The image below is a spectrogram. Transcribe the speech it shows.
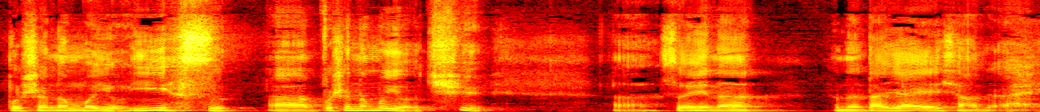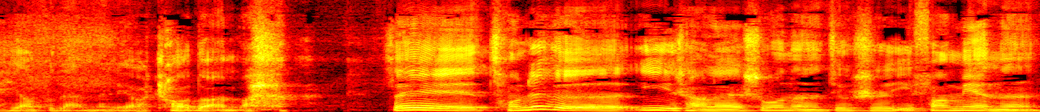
不是那么有意思啊，不是那么有趣啊，所以呢，可能大家也想着，哎，要不咱们聊超短吧？所以从这个意义上来说呢，就是一方面呢，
